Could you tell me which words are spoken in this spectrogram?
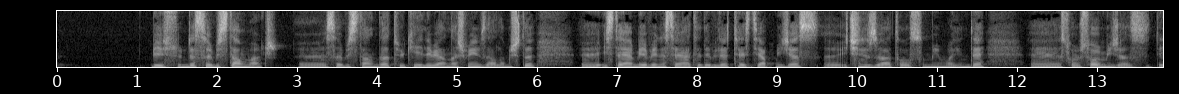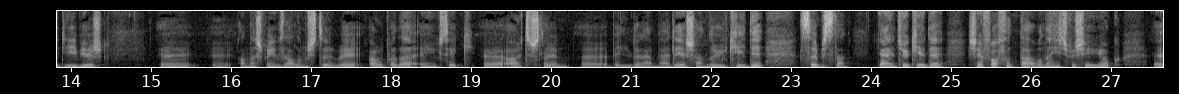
bir üstünde Sırbistan var. E, Sırbistan da Türkiye ile bir anlaşma imzalamıştı. E, isteyen birbirine seyahat edebilir. Test yapmayacağız. E, içiniz rahat olsun minvalinde e, soru sormayacağız dediği bir e, e, anlaşma imzalamıştı ve Avrupa'da en yüksek e, artışların e, belli dönemlerde yaşandığı ülkeydi Sırbistan. Yani Türkiye'de şeffaflık namına hiçbir şey yok. E,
